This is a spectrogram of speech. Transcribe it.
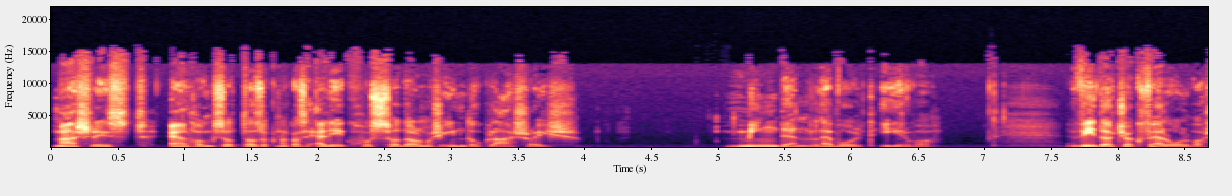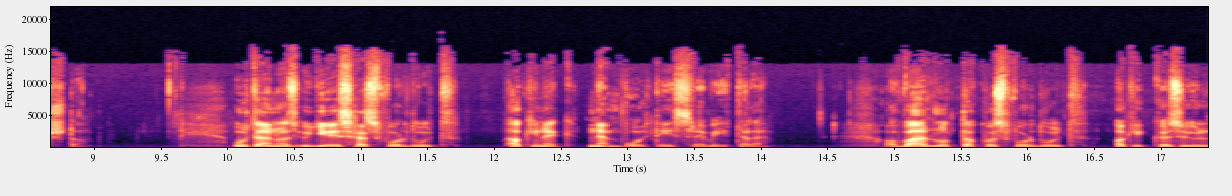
másrészt elhangzott azoknak az elég hosszadalmas indoklása is. Minden le volt írva. Vida csak felolvasta. Utána az ügyészhez fordult, akinek nem volt észrevétele. A vádlottakhoz fordult, akik közül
